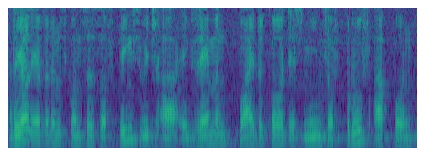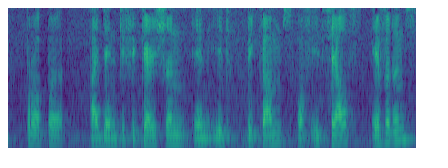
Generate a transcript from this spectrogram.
Real evidence consists of things which are examined by the court as means of proof upon proper identification and it becomes of itself evidence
